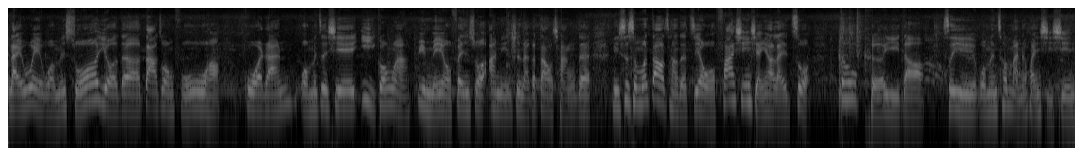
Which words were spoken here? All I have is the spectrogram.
来为我们所有的大众服务哈。果然，我们这些义工啊，并没有分说啊，您是哪个道场的，你是什么道场的，只要我发心想要来做，都可以的。所以我们充满了欢喜心。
